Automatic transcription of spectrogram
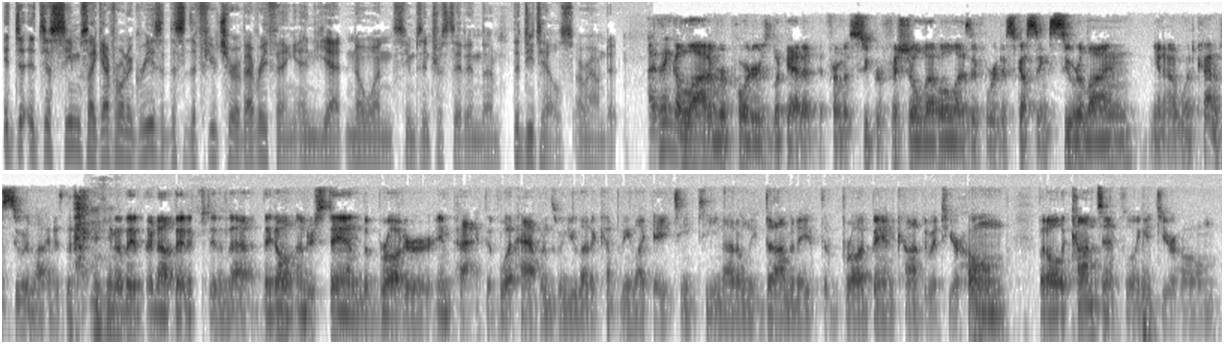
it it just seems like everyone agrees that this is the future of everything, and yet no one seems interested in the the details around it. I think a lot of reporters look at it from a superficial level, as if we're discussing sewer line. You know, what kind of sewer line is the? you know, they, they're not that interested in that. They don't understand the broader impact of what happens when you let a company like AT&T not only dominate the broadband conduit to your home, but all the content flowing into your home,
